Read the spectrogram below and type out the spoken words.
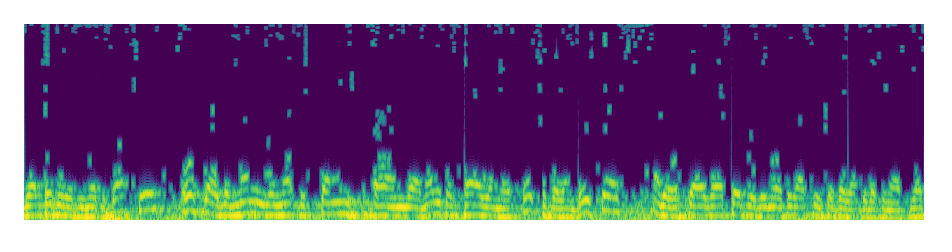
that people will be more productive, also the money will not be spent on their medical care when they're sick because they sick, and also their kids will be more productive because they won't be looking after their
